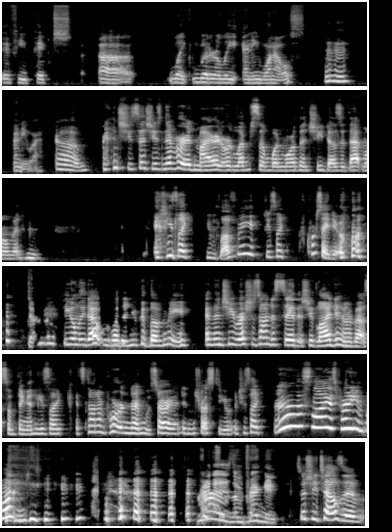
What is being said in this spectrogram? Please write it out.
if he picked uh like literally anyone else. Mm-hmm. Anyway. Um, and she says she's never admired or loved someone more than she does at that moment. Mhm. And he's like, You love me? She's like, Of course I do. The only doubt was whether you could love me. And then she rushes on to say that she'd lied to him about something, and he's like, It's not important. I'm sorry, I didn't trust you. And she's like, eh, This lie is pretty important. Surprise, I'm pregnant. So she tells him,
